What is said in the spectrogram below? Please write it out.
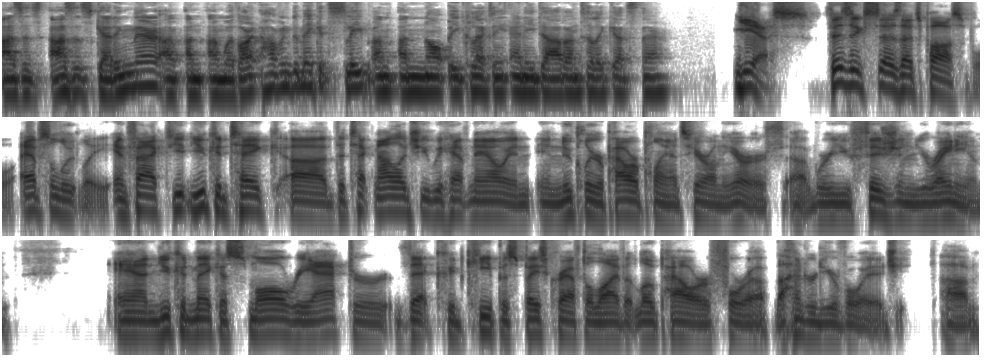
as it's as it's getting there and, and without having to make it sleep and, and not be collecting any data until it gets there? Yes, physics says that's possible. Absolutely. In fact, you, you could take uh, the technology we have now in, in nuclear power plants here on the Earth, uh, where you fission uranium, and you could make a small reactor that could keep a spacecraft alive at low power for a 100 year voyage. Um,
